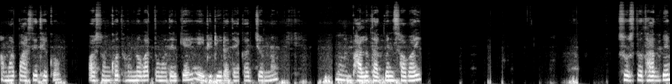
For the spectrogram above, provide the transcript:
আমার পাশে থেকো। অসংখ্য ধন্যবাদ তোমাদেরকে এই ভিডিওটা দেখার জন্য। ভালো থাকবেন সবাই। সুস্থ থাকবেন।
